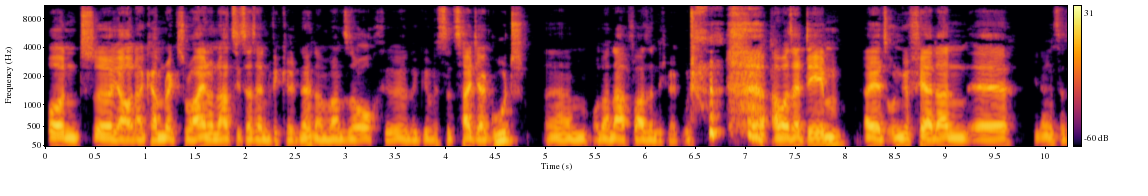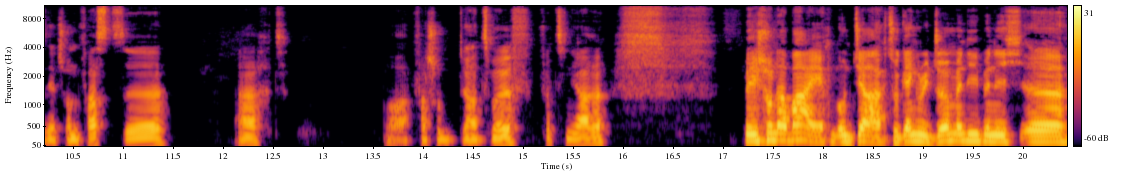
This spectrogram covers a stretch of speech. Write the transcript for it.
und äh, ja, und dann kam Rex Ryan und dann hat sich das entwickelt. Ne? Dann waren sie auch äh, eine gewisse Zeit ja gut ähm, und danach war sie nicht mehr gut. Aber seitdem, äh, jetzt ungefähr dann, äh, wie lange ist das jetzt schon? Fast äh, acht, boah, fast schon ja, zwölf, 14 Jahre bin ich schon dabei. Und ja, zu Gangrene Germany bin ich äh,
